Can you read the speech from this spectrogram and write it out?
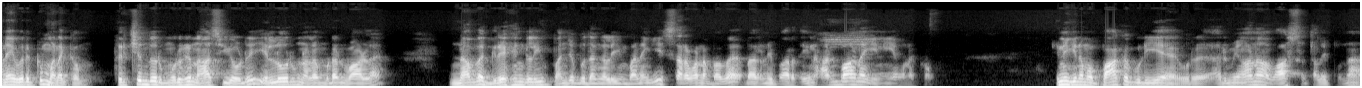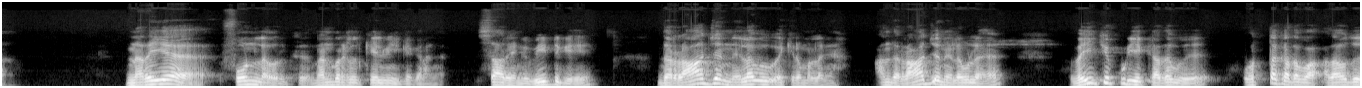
அனைவருக்கும் வணக்கம். திருச்செந்தூர் முருகன் ஆசியோடு எல்லோரும் நலமுடன் வாழ நவ கிரகங்களையும் பஞ்சபூதங்களையும் வணங்கி சரவண பவ பரணி பாரதியின் அன்பான இனிய வணக்கம். இன்னைக்கு நம்ம பார்க்கக்கூடிய ஒரு அருமையான வாஸ்து தலைப்புனா நிறைய ஃபோனில் அவருக்கு நண்பர்கள் கேள்வி கேட்குறாங்க சார் எங்கள் வீட்டுக்கு இந்த ராஜ நிலவு வைக்கிறோமில்லங்க. அந்த ராஜ நிலவில் வைக்கக்கூடிய கதவு ஒத்த கதவா? அதாவது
